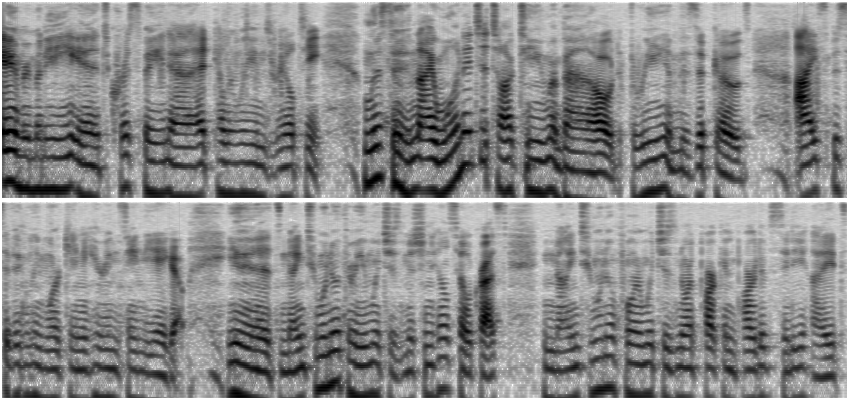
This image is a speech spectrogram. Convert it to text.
Hey everybody, it's Chris Spade at Keller Williams Realty. Listen, I wanted to talk to you about three of the zip codes I specifically work in here in San Diego. It's 92103, which is Mission Hills Hillcrest, 92104, which is North Park and part of City Heights,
